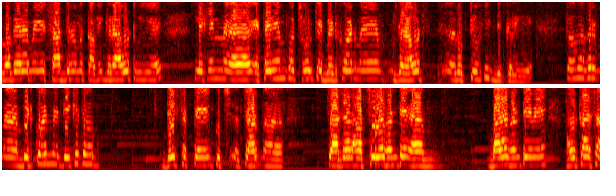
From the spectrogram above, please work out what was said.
वगैरह में सात दिनों में काफ़ी गिरावट हुई है, लेकिन एथेरियम को छोड़ के बिटकॉइन में गिरावट रुकती हुई दिख रही है। तो हम अगर बिटकॉइन में देखें तो देख सकते हैं कुछ चार चार चार आठ सोलह घंटे बारह घंटे में हल्का सा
